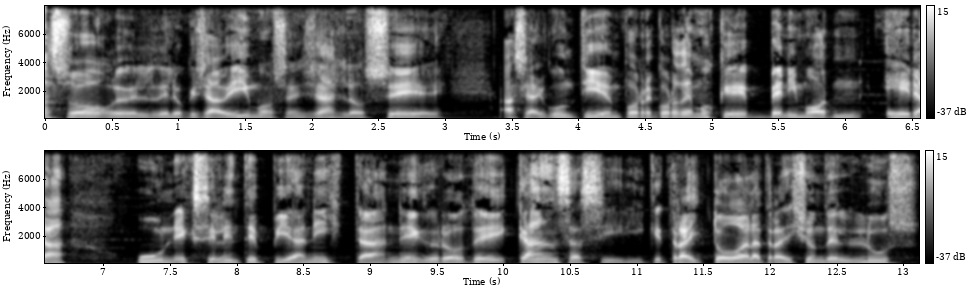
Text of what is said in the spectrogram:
De lo que ya vimos en Jazz Lo Sé hace algún tiempo, recordemos que Benny Morton era un excelente pianista negro de Kansas City, que trae toda la tradición del blues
